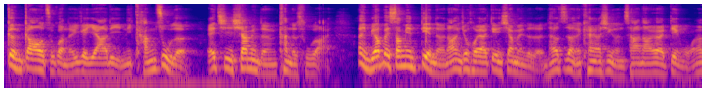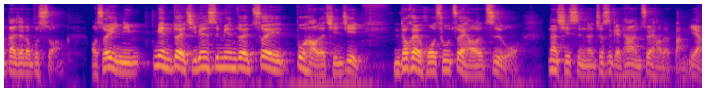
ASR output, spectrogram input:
更高的主管的一个压力，你扛住了，哎，其实下面的人看得出来那你不要被上面电了，然后你就回来电下面的人，他就知道你看下性很差，然后又来电我，那大家都不爽哦。所以你面对，即便是面对最不好的情境，你都可以活出最好的自我。那其实呢，就是给他人最好的榜样。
